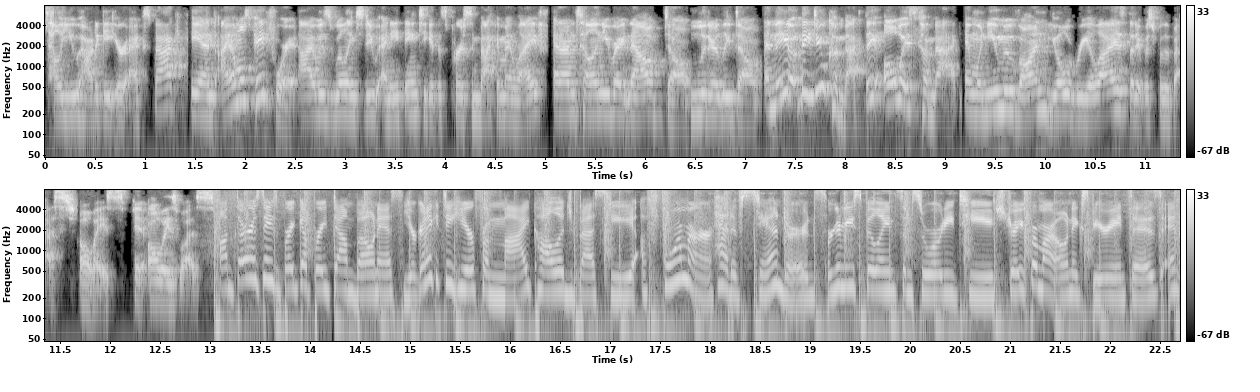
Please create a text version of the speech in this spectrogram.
tell you how to get your ex back, and I almost paid for it. I was willing to do anything to get this person back in my life, and I'm telling you right now, don't literally don't. And they they do come back. They always come back. And when you move on, you'll realize that it was for the best. Always. It always was. On Thursday's Breakup Breakdown bonus, you're going to get to hear from my college bestie, a former head of standards. We're going to be spilling some sorority tea straight from our own experiences. And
